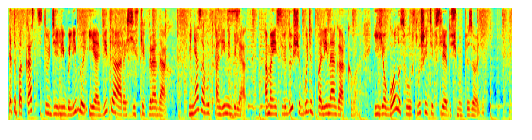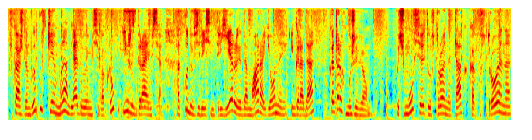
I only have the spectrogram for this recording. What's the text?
Это подкаст студии «Либо-либо» и «Авито» о российских городах. Меня зовут Алина Белят, а моей соведущей будет Полина Агаркова. Ее голос вы услышите в следующем эпизоде. В каждом выпуске мы оглядываемся вокруг и разбираемся, откуда взялись интерьеры, дома, районы и города, в которых мы живем. Почему все это устроено так, как устроено,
